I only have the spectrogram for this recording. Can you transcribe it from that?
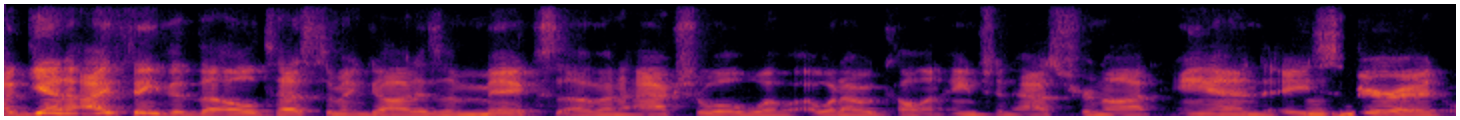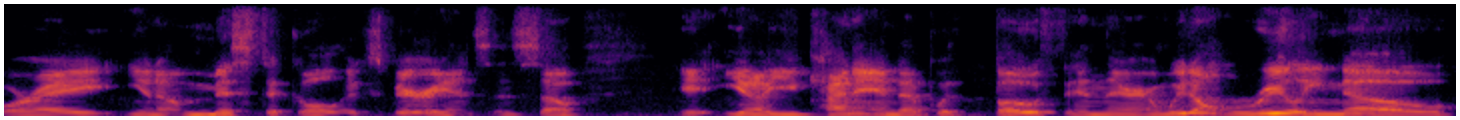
again, I think that the Old Testament God is a mix of an actual what, what I would call an ancient astronaut and a mm-hmm. spirit or a you know mystical experience, and so it, you know you kind of end up with both in there, and we don't really know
